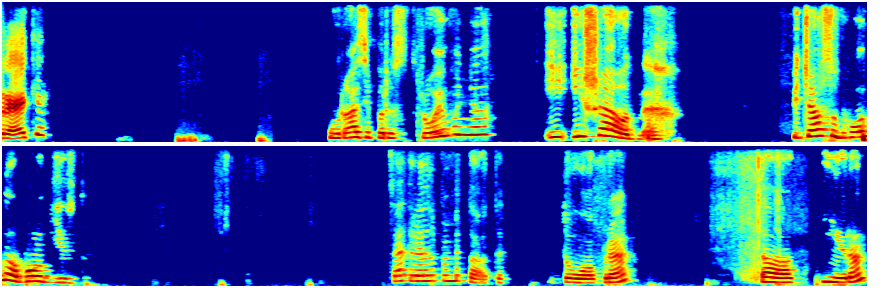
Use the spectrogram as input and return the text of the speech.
Третє? У разі перестроювання і, і ще одне. Під час обгону або об'їзду. Це треба запам'ятати. Добре. Так, Іра.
